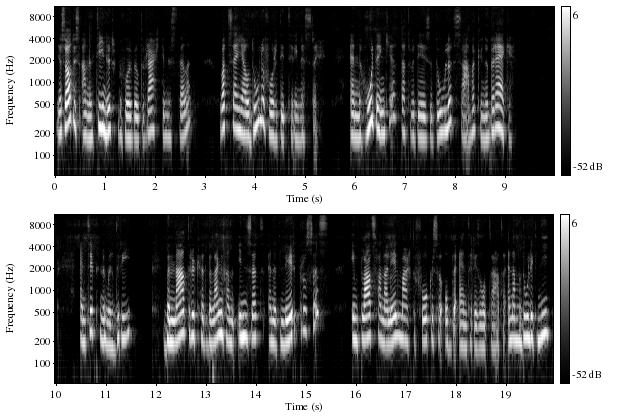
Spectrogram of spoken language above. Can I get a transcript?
je zou dus aan een tiener bijvoorbeeld de vraag kunnen stellen: wat zijn jouw doelen voor dit trimester? En hoe denk je dat we deze doelen samen kunnen bereiken? En tip nummer drie: benadruk het belang van inzet en het leerproces in plaats van alleen maar te focussen op de eindresultaten. En dan bedoel ik niet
